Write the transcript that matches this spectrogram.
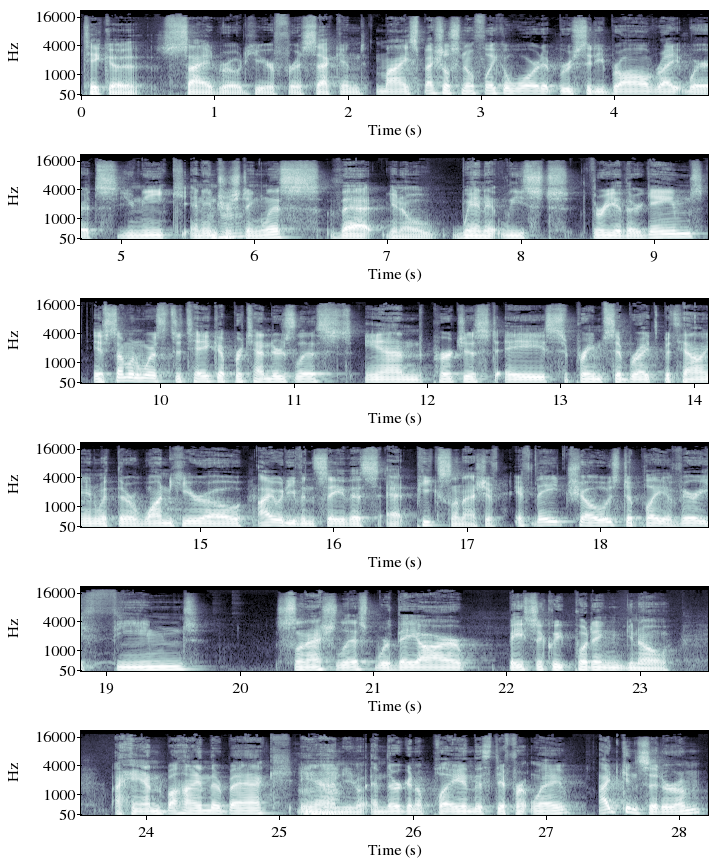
take a side road here for a second. My special Snowflake Award at Bruce City Brawl, right, where it's unique and mm-hmm. interesting lists that, you know, win at least three of their games. If someone was to take a Pretenders list and purchased a Supreme Sybarites battalion with their one hero, I would even say this at Peak Slaanesh. If, if they chose to play a very themed Slaanesh list where they are basically putting, you know, a hand behind their back and, mm-hmm. you know, and they're going to play in this different way, I'd consider them.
